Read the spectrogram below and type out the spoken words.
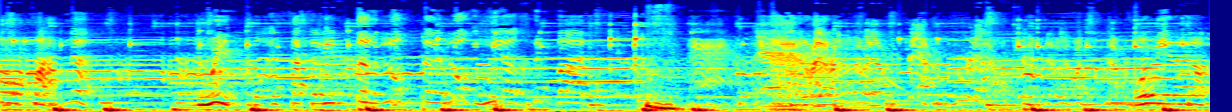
เข้าฝันน่ะอุ้ยตัวไอ้สักกลินตื่นลูกตื่นลูกเฮียขึ้นบ้านโอ้ยมีอะไรหรอก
